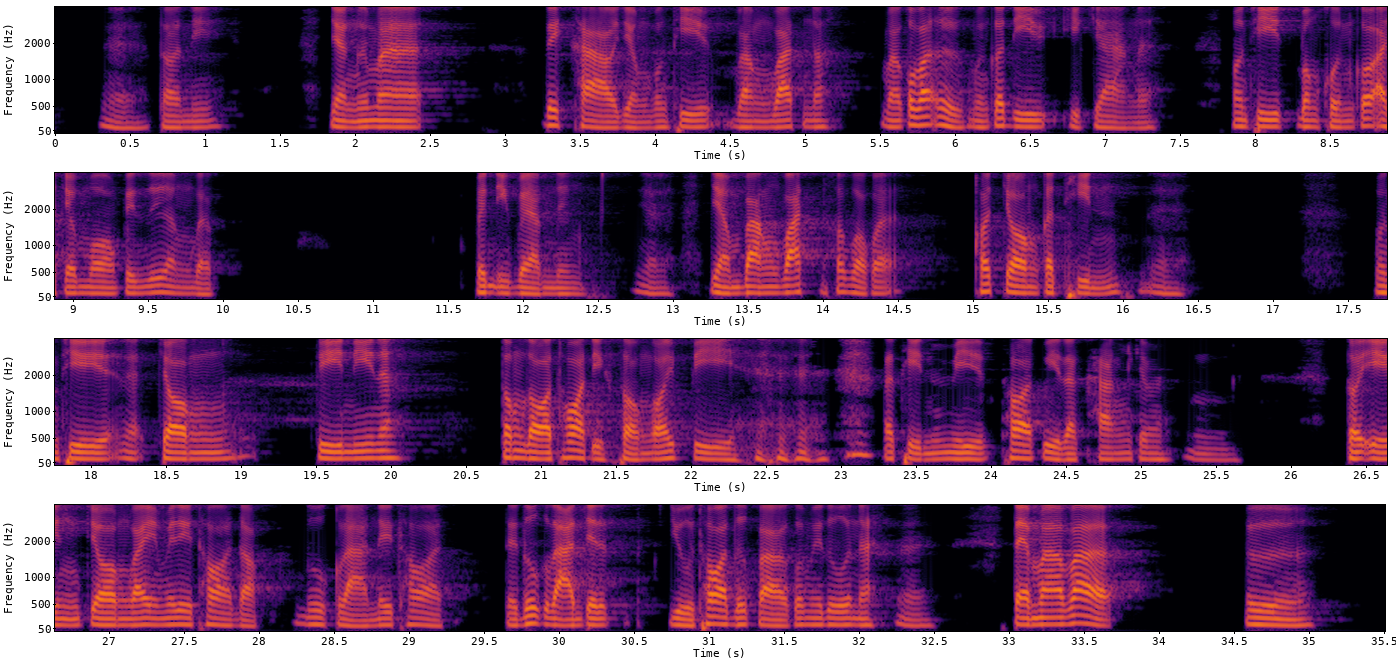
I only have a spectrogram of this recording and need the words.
ตอนนี้ อย่างมาได้ข่าวอย่างบางทีบางวัดเนาะมาก็ว่าเออ มันก็ดีอีกอย่างนะบางทีบางคนก็อาจจะมองเป็นเรื่องแบบ เป็นอีกแบบหนึ่ง อย่างบางวัดเขาบอกว่าเขาจองกระถินบางทีเนี่ยจองปีนี้นะต้องรอทอดอีกสองร้อยปีกระถินมีทอดปีละครั้งใช่ไหมมตัวเองจองไว้ไม่ได้ทอดดอก ลูกหลานได้ทอด แต่ลูกหลานจะอยู่ทอดหรือเปล่าก็ไม่รู้นะแต่มาว่า เออ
